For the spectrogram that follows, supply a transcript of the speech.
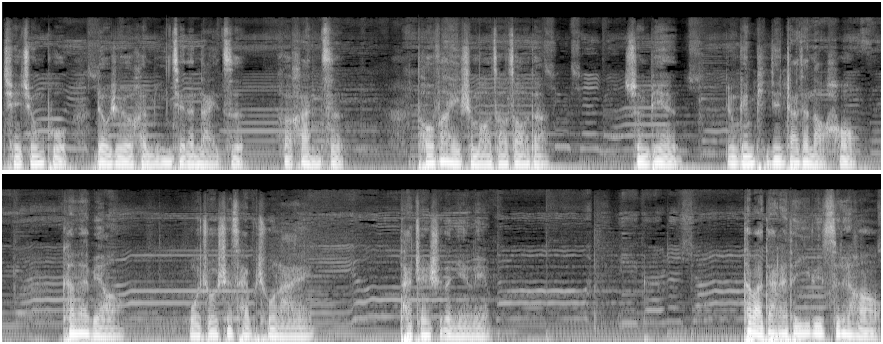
前胸部留着有很明显的奶渍和汗渍，头发也是毛躁躁的，顺便用根皮筋扎在脑后。看外表，我着实猜不出来他真实的年龄。他把带来的一堆资料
